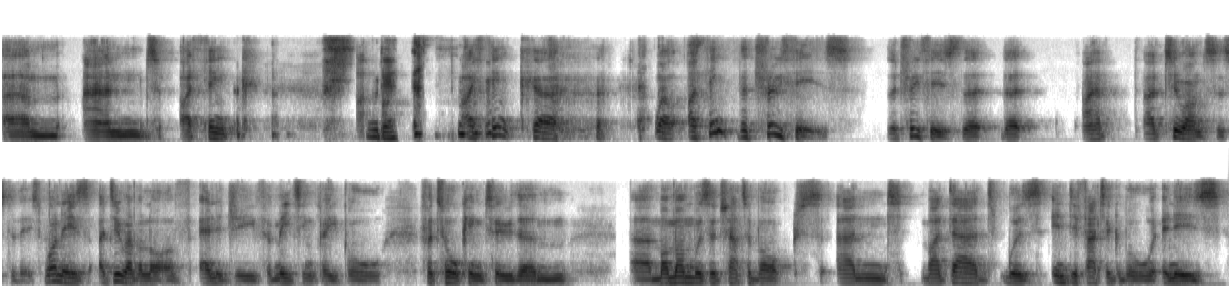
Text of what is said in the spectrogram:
Um, and I think. Oh dear. I, I think. Uh, well, I think the truth is the truth is that that I have I have two answers to this. One is I do have a lot of energy for meeting people, for talking to them. Uh, my mum was a chatterbox, and my dad was indefatigable in his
